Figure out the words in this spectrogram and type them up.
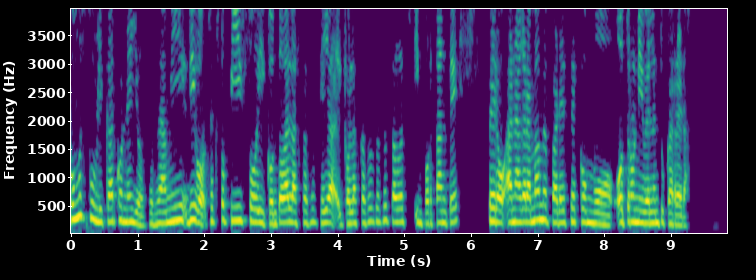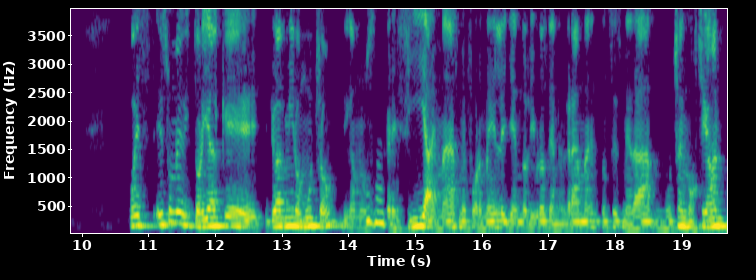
¿cómo es publicar con ellos? O sea, a mí, digo, sexto piso y con todas las casas que ya, con las casas que has estado es importante, pero Anagrama me parece como otro nivel en tu carrera. Pues es una editorial que yo admiro mucho, digamos, crecí, además me formé leyendo libros de anagrama, entonces me da mucha emoción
